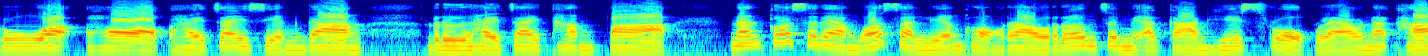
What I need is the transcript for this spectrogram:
รัว หอบ หายใจเสียงดัง หรือหายใจทางปาก นั่นก็แสดงว่าสัตว์เลี้ยงของเราเริ่มจะมีอาการฮิสโตรกแล้วนะคะ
